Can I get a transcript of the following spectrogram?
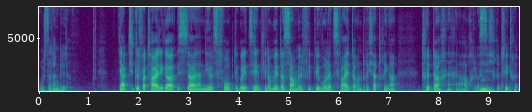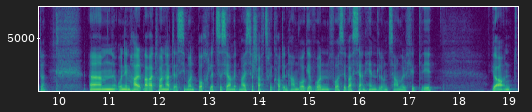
wo es da lang geht. Ja, Titelverteidiger ist ja Nils Vogt über die 10 Kilometer, Samuel Fitwi wurde Zweiter und Richard Ringer Dritter. auch lustig, mhm. Richie Dritter. Ähm, und im Halbmarathon hat Simon Boch letztes Jahr mit Meisterschaftsrekord in Hamburg gewonnen, vor Sebastian Händel und Samuel Fitwi. Ja, und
